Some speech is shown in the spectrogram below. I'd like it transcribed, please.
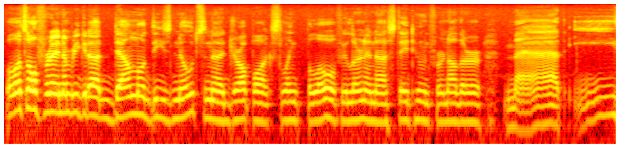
Well, that's all for today. Remember, you can uh, download these notes in the Dropbox link below if you learn, and uh, stay tuned for another math easy.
